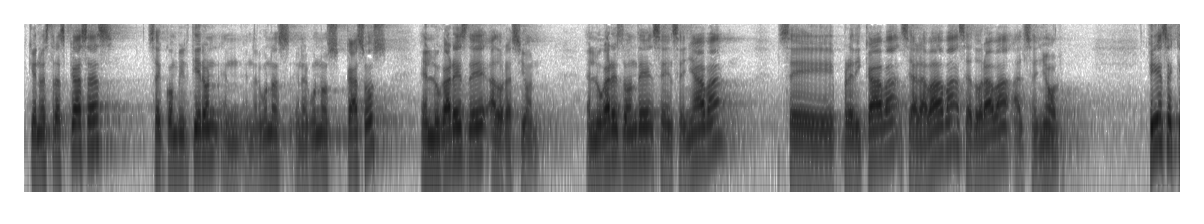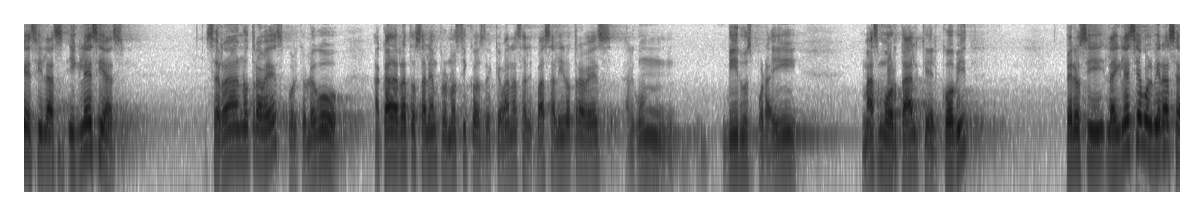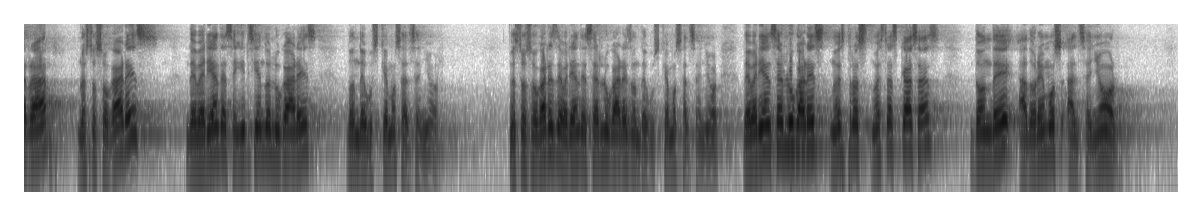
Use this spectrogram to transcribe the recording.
que nuestras casas se convirtieron en, en, en algunos casos en lugares de adoración, en lugares donde se enseñaba, se predicaba, se alababa, se adoraba al Señor. Fíjense que si las iglesias cerraran otra vez, porque luego a cada rato salen pronósticos de que van a va a salir otra vez algún virus por ahí más mortal que el COVID, pero si la iglesia volviera a cerrar, nuestros hogares deberían de seguir siendo lugares donde busquemos al Señor. Nuestros hogares deberían de ser lugares donde busquemos al Señor. Deberían ser lugares, nuestros, nuestras casas, donde adoremos al Señor,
